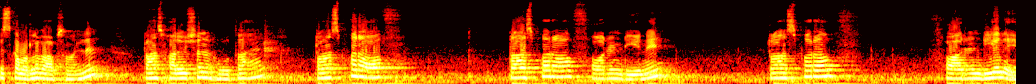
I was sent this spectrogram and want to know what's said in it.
इसका मतलब आप समझ लें ट्रांसफार्मेशन होता है transfer of transfer of foreign DNA transfer of foreign DNA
